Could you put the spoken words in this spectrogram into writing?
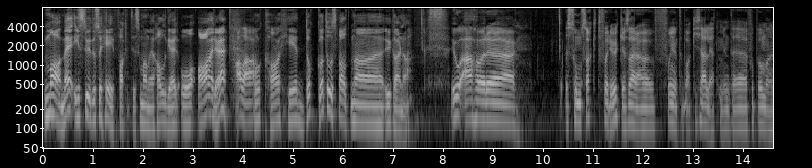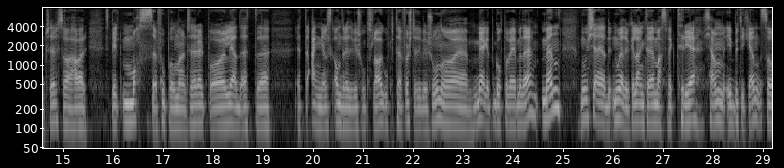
Mame i studio så har jeg faktisk Mame Hallgeir og Are. Halla. Og hva har dere to spalten av uka her nå? Jo, jeg har eh, Som sagt, forrige uke så har jeg funnet tilbake kjærligheten min til fotballmanager. Så jeg har spilt masse fotballmanager. Holdt på å lede et, eh, et engelsk andredivisjonslag opp til førstedivisjon, og er meget godt på vei med det. Men nå, nå er det jo ikke lenge til Mass Effect 3 kommer i butikken, så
